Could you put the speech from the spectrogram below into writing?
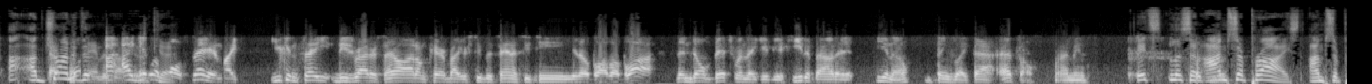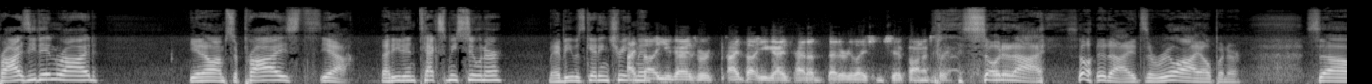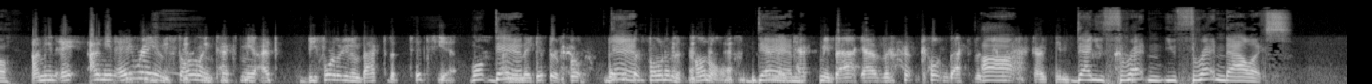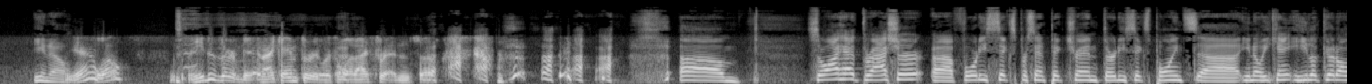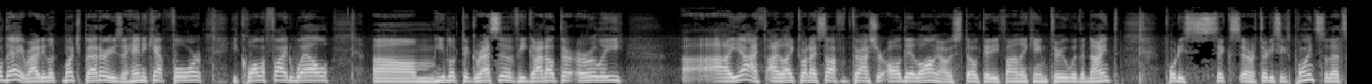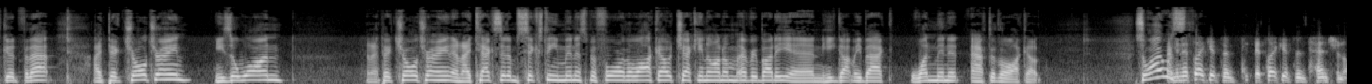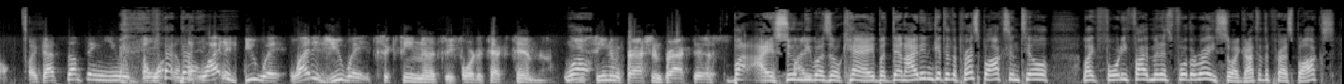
I, I'm trying to. same as I, I get Okay. what Paul's saying. Like, you can say these writers say, "Oh, I don't care about your stupid fantasy team," you know, blah blah blah. Then don't bitch when they give you heat about it. You know, things like that. That's all. I mean, It's listen. I'm surprised. I'm surprised he didn't ride. You know, I'm surprised. Yeah, that he didn't text me sooner. Maybe he was getting treatment. I thought you guys were. I thought you guys had a better relationship, honestly. so did I. So did I. It's a real eye opener. So I mean, a, I mean, A Ray and Starling text me I, before they're even back to the pits yet. Well, I Dan- mean, they get their phone, they Dan- get their phone in the tunnel, Dan- and they text me back as they're going back to the Uh, track. I mean, Dan, you threatened. You threatened Alex. You know. yeah, well, he deserved it, and I came through with what I threatened. So, So I had Thrasher, uh, forty-six percent pick trend, thirty-six points. Uh, you know, he can't. He looked good all day, right? He looked much better. He was a handicap four. He qualified well. Um, he looked aggressive. He got out there early. Uh, yeah, I, I liked what I saw from Thrasher all day long. I was stoked that he finally came through with a ninth, forty-six or thirty-six points. So that's good for that. I picked Troll Train. He's a one. And I picked Troll Train, and I texted him 16 minutes before the lockout, checking on him, everybody, and he got me back one minute after the lockout. So I I mean, it's like it's in, it's like it's intentional. Like that's something you would do. that- but why did you wait? Why did you wait 16 minutes before to text him? Though? Well- You've seen him crash in practice. But I assumed he was okay. But then I didn't get to the press box until like 45 minutes before the race. So I got to the press box.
